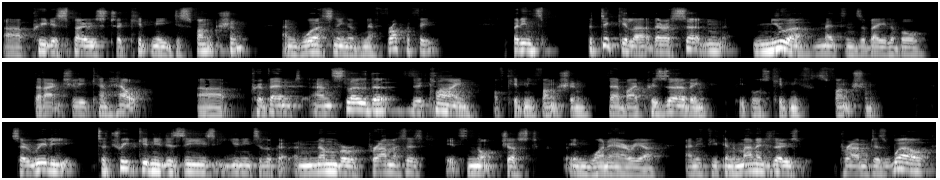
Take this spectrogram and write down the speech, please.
uh, predispose to kidney dysfunction and worsening of nephropathy. But in particular, there are certain newer medicines available that actually can help uh, prevent and slow the decline of kidney function, thereby preserving people's kidney function. So really, to treat kidney disease, you need to look at a number of parameters. It's not just in one area. And if you can manage those parameters well,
